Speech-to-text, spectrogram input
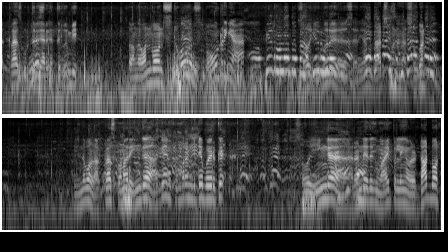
அக்ராஸ் கொடுத்துருக்காருங்க திரும்பி. ஸோ அங்கே ஒன் பவுன்ஸ் டூ பவுன்ஸ் பவுண்ட்ரிங்க ஸோ இவரு சரியான பேட்ஸ்மேனுங்க சுகன் இந்த பால் அக்ராஸ் போனார் இங்கே அகைன் குமரன் கிட்டே போயிருக்கு. ஸோ இங்கே ரன் எதுக்கும் வாய்ப்பு இல்லைங்க. ஒரு டாட் பால்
